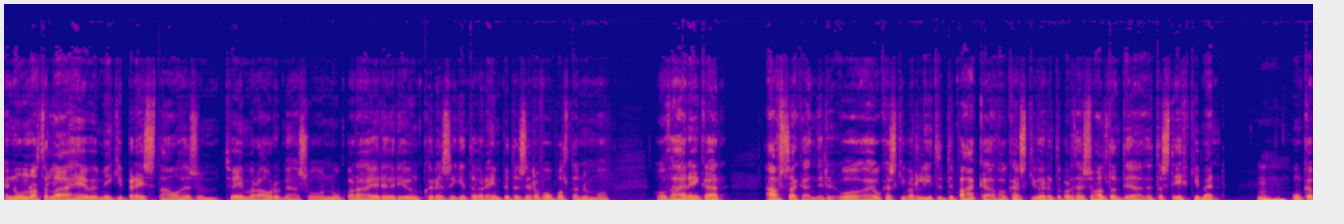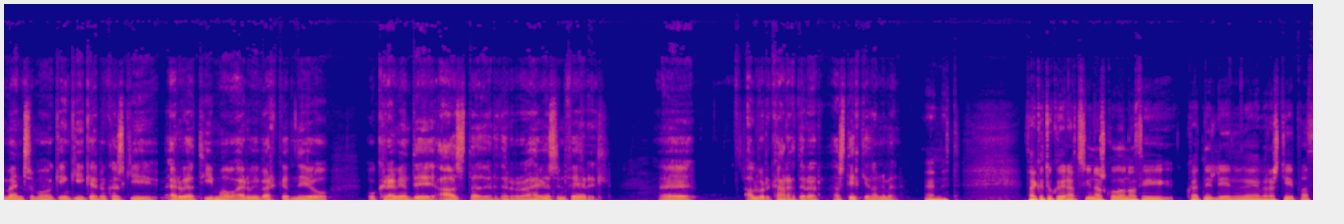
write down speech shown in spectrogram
en nú náttúrulega hefur mikið breyst á þessum tveimur árum með þessu og nú bara eru þeir í umhverja sem geta verið að einbytta sér á fótboltanum og, og það er engar afsakanir og ef kannski bara lítið tilbaka þá kannski verður þetta bara þessu valdandi að þetta styrki menn. Unga menn sem hafa gengið í gerðum kannski erfiða tíma og erfið verkefni og, og krefjandi aðstæður þegar þeir eru að hefja sinn feril. Eh, alvöru karakterar, það styrki þannig menn. Einmitt. Það getur hver haft sína skoðan á því hvernig liðið er að vera skipað.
